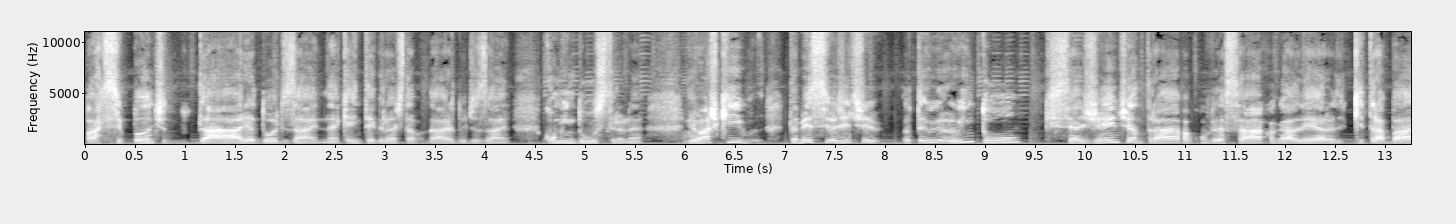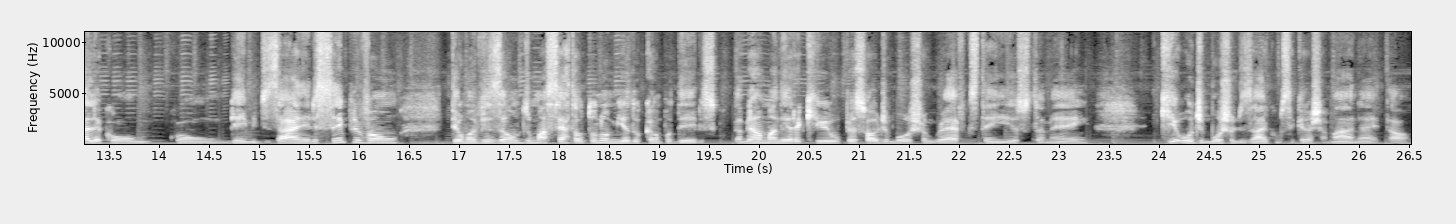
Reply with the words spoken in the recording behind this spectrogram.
participante da área do design, né? Que é integrante da, da área do design, como indústria, né? Eu acho que também se a gente. Eu, tenho, eu intuo que se a gente entrar para conversar com a galera que trabalha com, com game design, eles sempre vão ter uma visão de uma certa autonomia do campo deles. Da mesma maneira que o pessoal de motion graphics tem isso também, que, ou de motion design, como você queira chamar, né? E tal.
